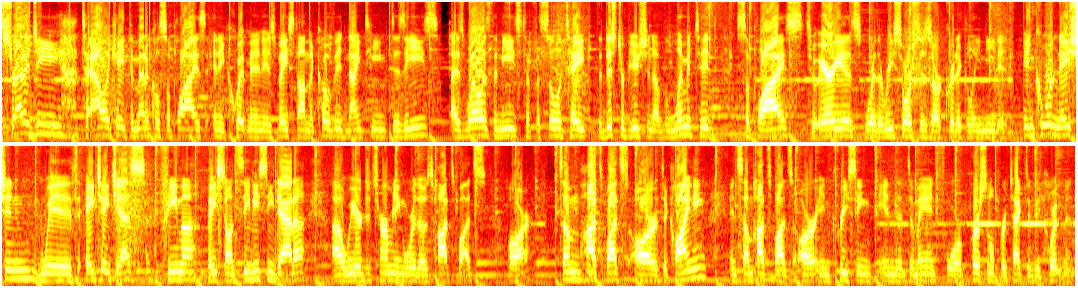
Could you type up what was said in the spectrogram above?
strategy to allocate the medical supplies and equipment is based on the COVID-19 disease, as well as the needs to facilitate the distribution of limited supplies to areas where the resources are critically needed. In coordination with HHS, FEMA, based on CDC data, uh, we are determining where those hotspots are. Some hotspots are declining and some hotspots are increasing in the demand for personal protective equipment.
